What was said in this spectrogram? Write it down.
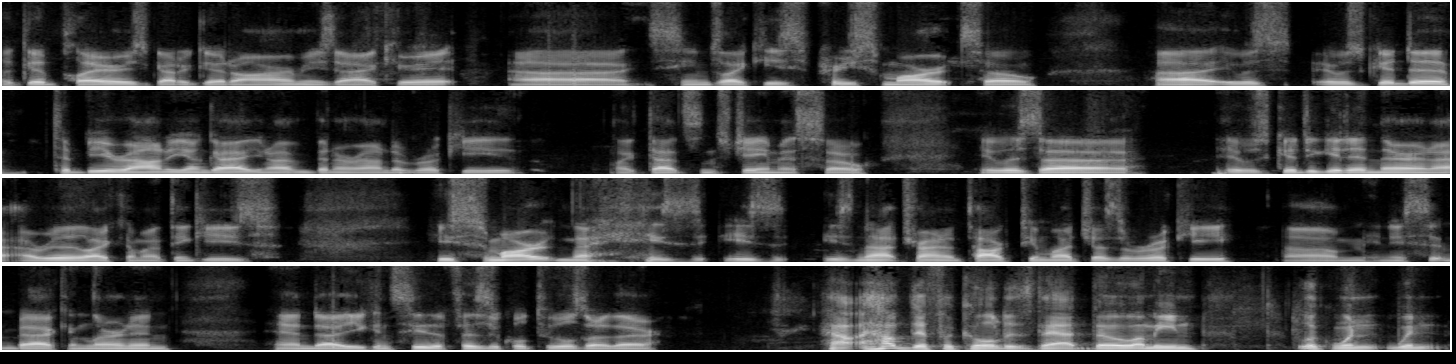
a good player. He's got a good arm. He's accurate. Uh, seems like he's pretty smart. So uh, it was it was good to to be around a young guy. You know, I haven't been around a rookie like that since Jameis, so it was uh it was good to get in there, and I, I really like him. I think he's he's smart and that he's he's he's not trying to talk too much as a rookie, um, and he's sitting back and learning, and uh, you can see the physical tools are there. How how difficult is that though? I mean, look when when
